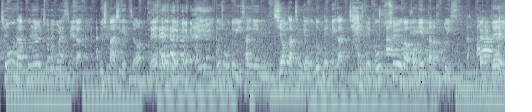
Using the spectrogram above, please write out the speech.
좋은 학군을 졸업을 했습니다. 보시면 아시겠죠? 네. 어느 정도 이상인 지역 같은 경우도 매매가 잘 되고 수요가 거기에 따라서 또 있습니다. 아. 네.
